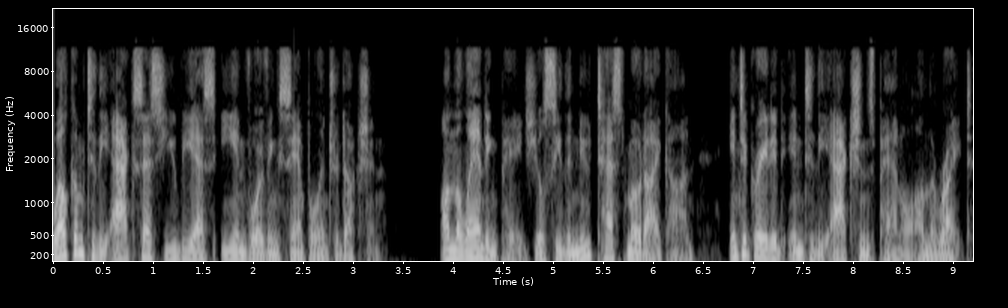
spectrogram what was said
Welcome to the Access UBS e-invoicing sample introduction. On the landing page, you'll see the new test mode icon integrated into the Actions panel on the right.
